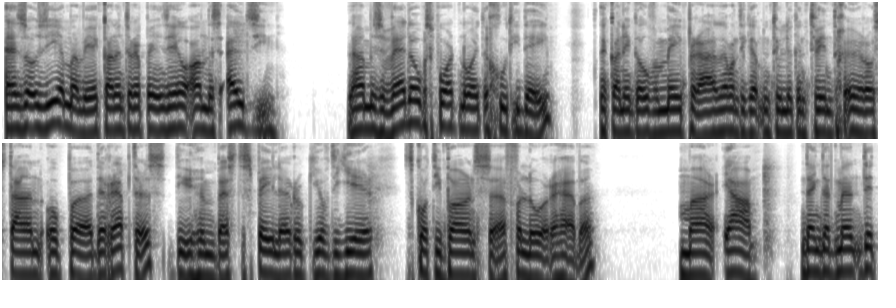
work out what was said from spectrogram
En zo zie je maar weer, kan het er opeens heel anders uitzien. Daarom is wedden op sport nooit een goed idee. Daar kan ik over meepraten, want ik heb natuurlijk een 20 euro staan op eh, de Raptors, die hun beste speler, Rookie of the Year, Scotty Barnes, eh, verloren hebben. Maar ja, ik denk dat men dit,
